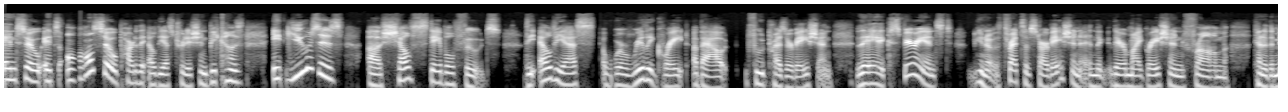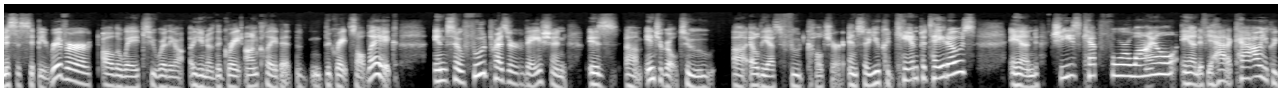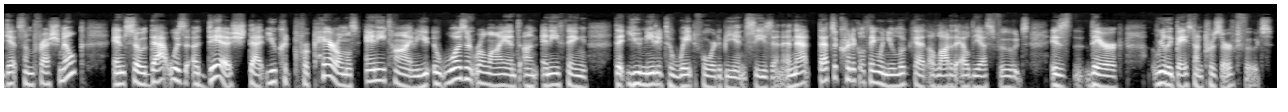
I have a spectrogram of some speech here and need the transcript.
And so it's also part of the LDS tradition because it uses uh, shelf stable foods. The LDS were really great about food preservation. They experienced, you know, threats of starvation and the, their migration from kind of the Mississippi River all the way to where they are, you know, the great enclave at the Great Salt Lake. And so food preservation is um, integral to uh, LDS food culture. And so you could can potatoes and cheese kept for a while. And if you had a cow, you could get some fresh milk. And so that was a dish that you could prepare almost any time. It wasn't reliant on anything that you needed to wait for to be in season. And that that's a critical thing when you look at a lot of the LDS foods is they're really based on preserved foods.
